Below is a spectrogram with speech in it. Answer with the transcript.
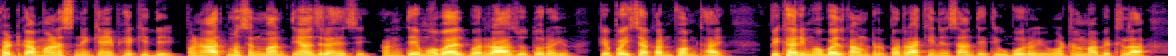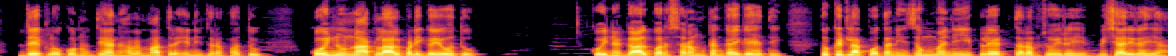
ફટકા માણસને ક્યાંય ફેંકી દે, પણ આત્મસન્માન ત્યાં જ રહે છે. અને તે મોબાઈલ પર રાહ જોતો રહ્યો કે પૈસા કન્ફર્મ થાય. ભિખારી મોબાઈલ કાઉન્ટર પર રાખીને શાંતિથી ઊભો રહ્યો. હોટલમાં બેઠેલા દરેક લોકોનું ધ્યાન હવે માત્ર એની તરફ હતું. કોઈનું નાક લાલ પડી ગયું હતું. કોઈના ગાલ પર શરમ ટંકાઈ ગઈ હતી. તો કેટલાક પોતાની જમવાની પ્લેટ તરફ જોઈ રહી, વિચારી રહ્યા.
